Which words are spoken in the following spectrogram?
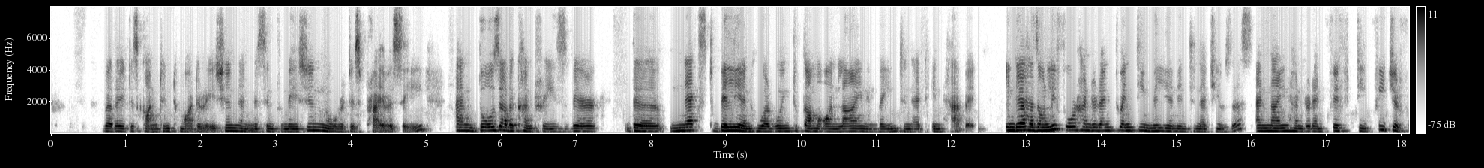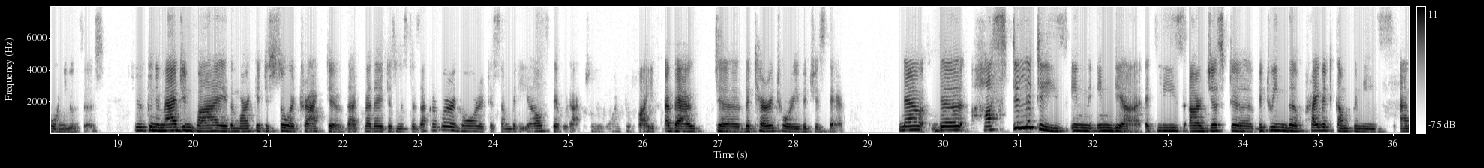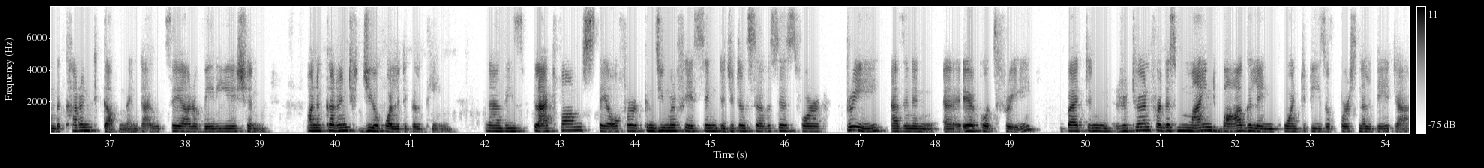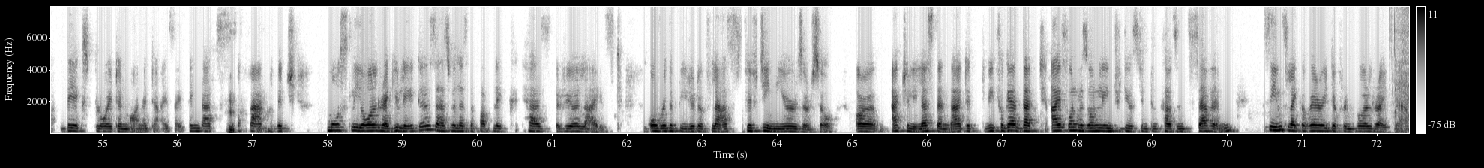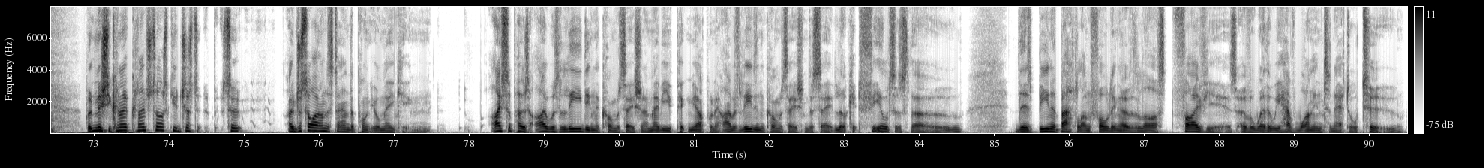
whether it is content moderation and misinformation or it is privacy. And those are the countries where the next billion who are going to come online in the internet inhabit. India has only 420 million internet users and 950 feature phone users you can imagine why the market is so attractive that whether it is Mr. Zuckerberg or it is somebody else, they would actually want to fight about uh, the territory which is there. Now, the hostilities in India, at least, are just uh, between the private companies and the current government, I would say, are a variation on a current geopolitical theme. Now, these platforms, they offer consumer facing digital services for free, as in, in uh, air quotes free, but in return for this mind boggling quantities of personal data, they exploit and monetize. I think that's mm. a fact which mostly all regulators as well as the public has realized over the period of last 15 years or so or actually less than that it, we forget that iphone was only introduced in 2007 seems like a very different world right now but mishi can i can i just ask you just so just so I understand the point you're making, I suppose I was leading the conversation, and maybe you picked me up on it. I was leading the conversation to say, look, it feels as though there's been a battle unfolding over the last five years over whether we have one internet or two.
